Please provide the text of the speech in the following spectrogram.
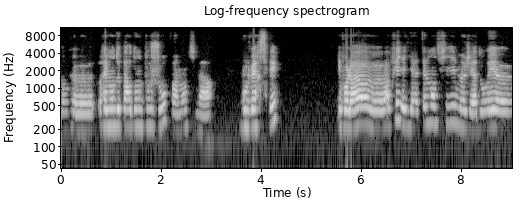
donc Raymond Depardon, 12 jours, vraiment, qui m'a bouleversée et voilà. Euh, après, il y, a tellement de films. J'ai adoré euh,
